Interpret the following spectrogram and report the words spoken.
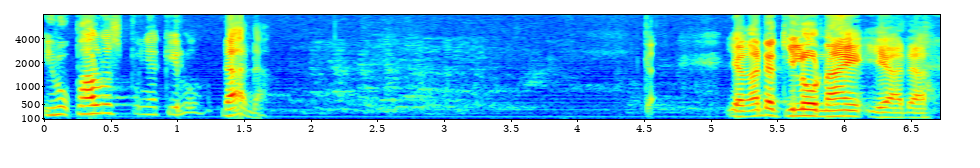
Ibu Paulus punya kilo? Tidak ada. Yang ada kilo naik, ya ada.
